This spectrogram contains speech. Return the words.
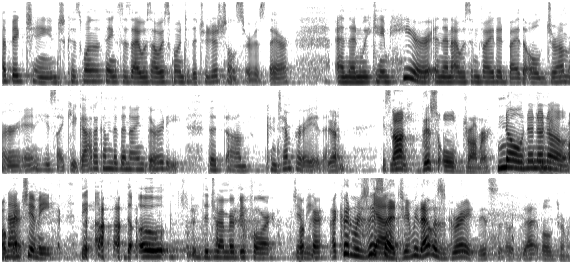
A big change because one of the things is I was always going to the traditional service there, and then we came here, and then I was invited by the old drummer, and he's like, "You got to come to the 9:30, the um, contemporary then." Yeah. He's like, Not this old drummer. No, no, no, Jimmy. no, Okay. not Jimmy. The the o, the drummer before Jimmy. Okay, I couldn't resist Yeah. that, Jimmy. That was great. This uh, that old drummer.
